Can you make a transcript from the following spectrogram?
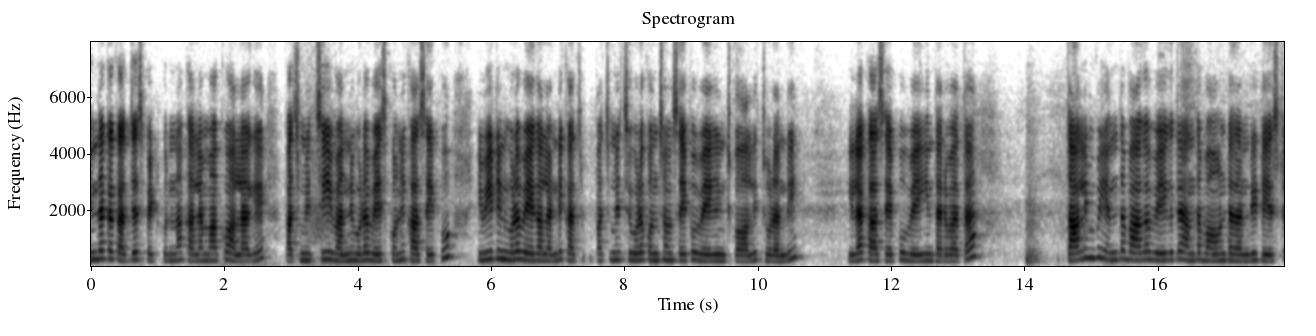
ఇందాక కట్ చేసి పెట్టుకున్న కలమాకు అలాగే పచ్చిమిర్చి ఇవన్నీ కూడా వేసుకొని కాసేపు వీటిని కూడా వేగాలండి. పచ్చిమిర్చి కూడా కొంచెం సేపు వేగించుకోవాలి. చూడండి. ఇలా కాసేపు వేగిన తర్వాత తాలింపు ఎంత బాగా వేగితే అంత బాగుంటుందండి టేస్ట్.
